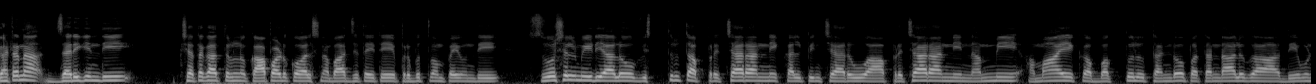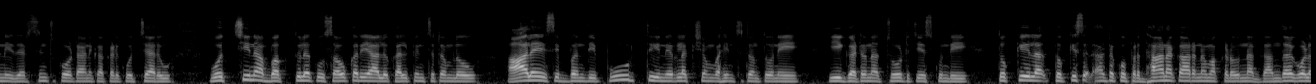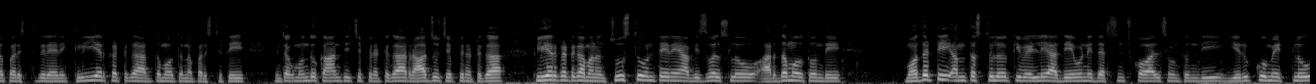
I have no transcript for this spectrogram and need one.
ఘటన జరిగింది. క్షతగాత్రులను కాపాడుకోవాల్సిన బాధ్యత అయితే ప్రభుత్వంపై ఉంది. సోషల్ మీడియాలో విస్తృత ప్రచారాన్ని కల్పించారు. ఆ ప్రచారాన్ని నమ్మి అమాయక భక్తులు తండోపతండాలుగా ఆ దేవుణ్ణి దర్శించుకోవటానికి అక్కడికి వచ్చారు వచ్చిన భక్తులకు సౌకర్యాలు కల్పించటంలో ఆలయ సిబ్బంది పూర్తి నిర్లక్ష్యం వహించడంతోనే ఈ ఘటన చోటు చేసుకుంది. తొక్కిల తొక్కిసలాటకు ప్రధాన కారణం అక్కడ ఉన్న గందరగోళ పరిస్థితులే అని క్లియర్ కట్గా అర్థమవుతున్న పరిస్థితి. ఇంతకుముందు కాంతి చెప్పినట్టుగా రాజు చెప్పినట్టుగా క్లియర్ కట్గా మనం చూస్తూ ఉంటేనే ఆ విజువల్స్లో అర్థమవుతుంది. మొదటి అంతస్తులోకి వెళ్ళి ఆ దేవుణ్ణి దర్శించుకోవాల్సి ఉంటుంది. ఇరుకు మెట్లు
